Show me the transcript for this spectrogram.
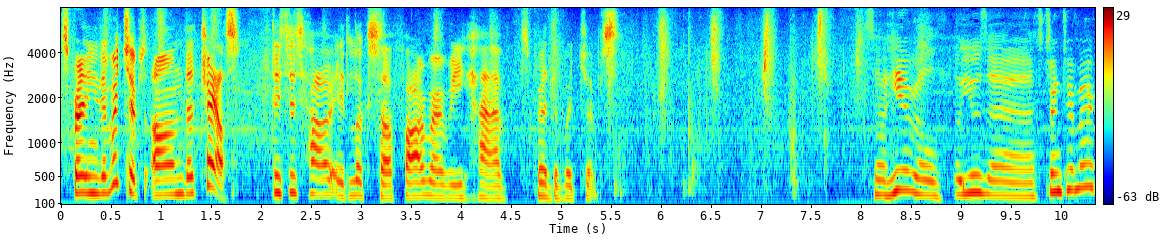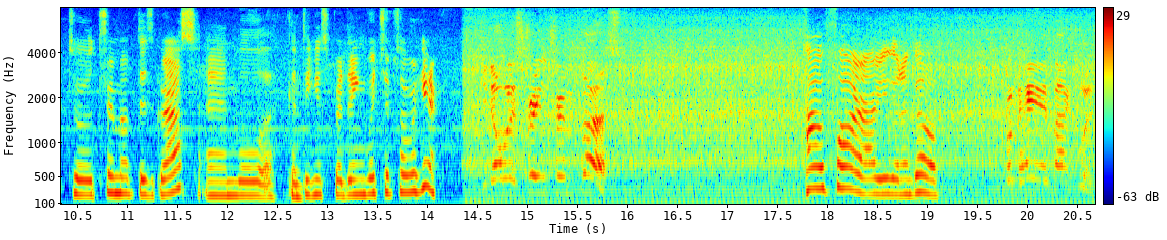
spreading the wood chips on the trails. This is how it looks so far where we have spread the wood chips. So here we'll, we'll use a string trimmer to trim up this grass and we'll continue spreading wood chips over here. You don't want to string trim first? How far are you gonna go? From here backwards.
